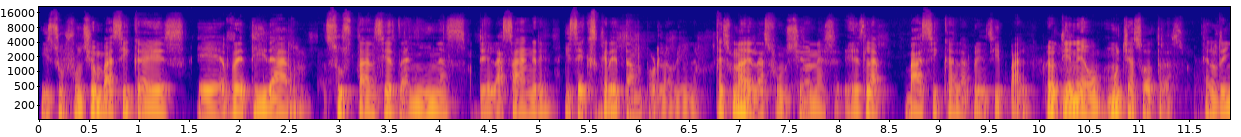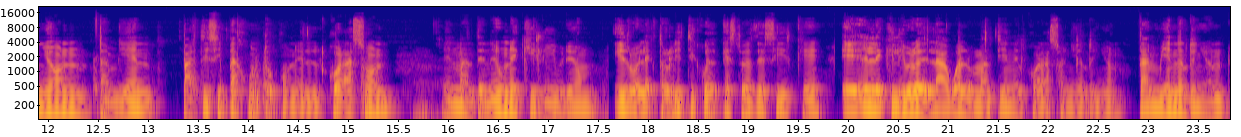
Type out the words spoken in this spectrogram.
y su función básica es eh, retirar sustancias dañinas de la sangre y se excretan por la orina. Es una de las funciones, es la básica, la principal, pero tiene muchas otras. El riñón también participa junto con el corazón en mantener un equilibrio hidroelectrolítico. Esto es decir, que el equilibrio del agua lo mantiene el corazón y el riñón. También el riñón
